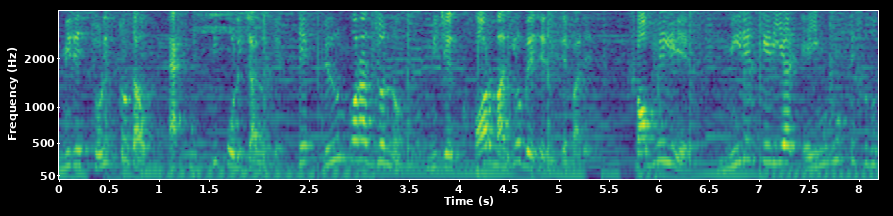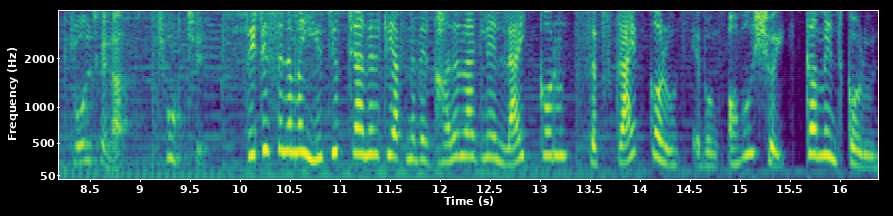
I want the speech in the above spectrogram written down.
মীরের চরিত্রটাও এক উক্তি পরিচালকের। এ ফিল্ম করার জন্য নিজের ঘর বাড়িও বেঁচে দিতে পারে। সব মিলিয়ে মীরের কেরিয়ার এই মুহূর্তে শুধু চলছে না, ছুটছে। সিটি সিনেমা ইউটিউব চ্যানেলটি আপনাদের ভালো লাগলে লাইক করুন, সাবস্ক্রাইব করুন এবং অবশ্যই কমেন্ট করুন।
